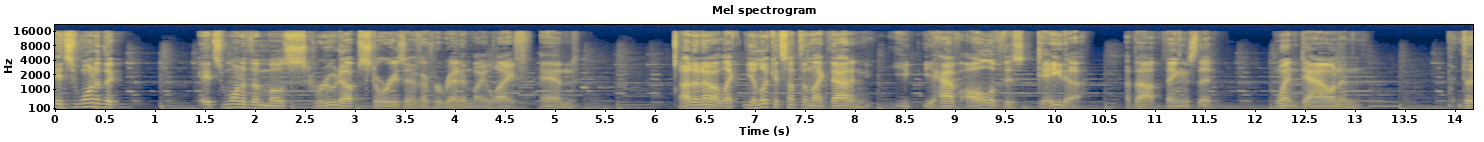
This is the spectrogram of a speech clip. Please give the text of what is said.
it's one of the it's one of the most screwed up stories I've ever read in my life. And I don't know, like you look at something like that and you you have all of this data about things that went down and the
